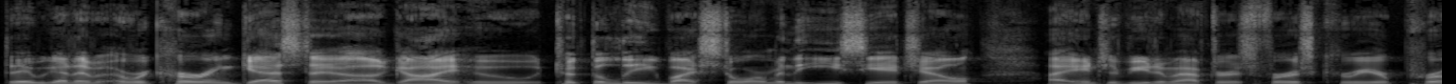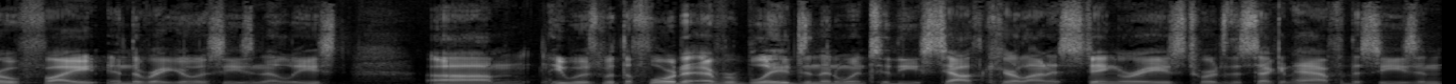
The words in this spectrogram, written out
Today, we got a, a recurring guest, a, a guy who took the league by storm in the ECHL. I interviewed him after his first career pro fight, in the regular season at least. Um, he was with the Florida Everblades and then went to the South Carolina Stingrays towards the second half of the season.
